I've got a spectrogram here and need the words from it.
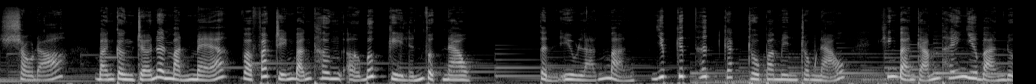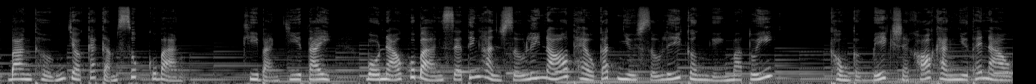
Sau đó, bạn cần trở nên mạnh mẽ và phát triển bản thân ở bất kỳ lĩnh vực nào. Tình yêu lãng mạn giúp kích thích các dopamine trong não, khiến bạn cảm thấy như bạn được ban thưởng cho các cảm xúc của bạn khi bạn chia tay bộ não của bạn sẽ tiến hành xử lý nó theo cách như xử lý cơn nghiện ma túy không cần biết sẽ khó khăn như thế nào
